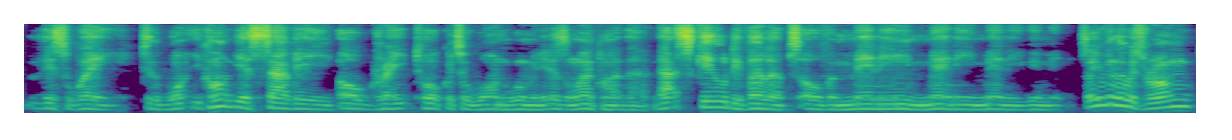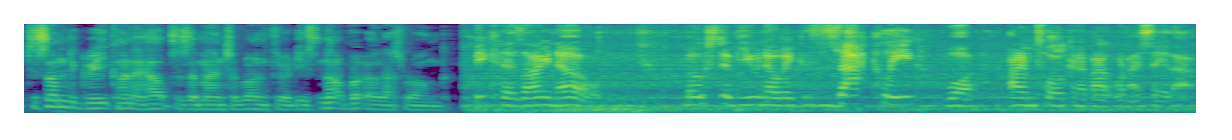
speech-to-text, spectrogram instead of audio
this way. To what you can't be a savvy, oh great talker to one woman. It doesn't work like that. That skill develops over many, many, many women. So even though it's wrong to some degree, it kind of helps as a man to run through it. not oh, that's wrong. Because I know most of you know exactly what I'm talking about when I say that.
